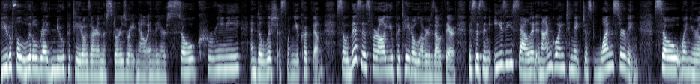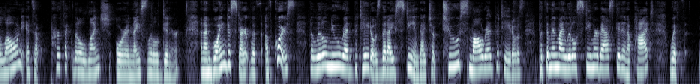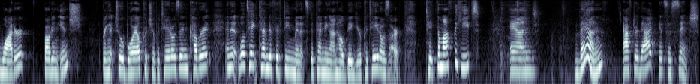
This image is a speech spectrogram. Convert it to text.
beautiful little red new potatoes are in the stores right now and they are so creamy and delicious when you cook them. So this is for all you potato lovers out there. This is an easy salad and I'm going to make just one serving. So when you're alone, it's a perfect little lunch or a nice little dinner. And I'm going to start with, of course, the little new red potatoes that I steamed. I took two small red potatoes, put them in my little steamer basket in a pot with water about an inch Bring it to a boil, put your potatoes in, cover it, and it will take 10 to 15 minutes depending on how big your potatoes are. Take them off the heat, and then after that, it's a cinch.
